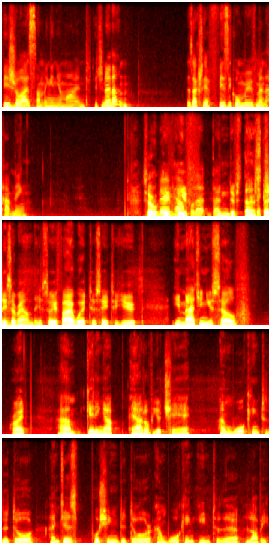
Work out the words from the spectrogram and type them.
visualize something in your mind. Did you know that? There's actually a physical movement happening. So very if, if that- that and they've done studies around this. So if I were to say to you, imagine yourself, right, um, getting up out of your chair and walking to the door and just pushing the door and walking into the lobby.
